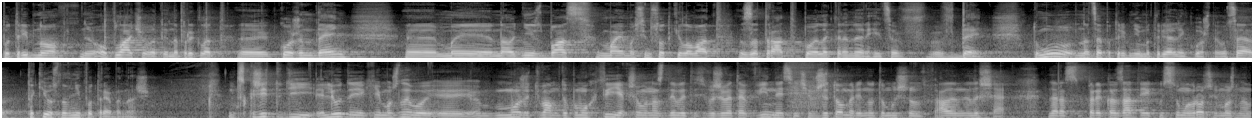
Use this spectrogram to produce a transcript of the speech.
потрібно е, оплачувати. Наприклад, кожен день ми на одній з баз маємо 700 кВт затрат по електроенергії. Це в, в день. Тому на це потрібні матеріальні кошти. Оце такі основні потреби наші. Скажіть тоді, люди, які можливо е, можуть вам допомогти, якщо ви нас дивитесь, ви живете в Вінниці чи в Житомирі, ну тому що, але не лише. Зараз переказати якусь суму грошей можна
